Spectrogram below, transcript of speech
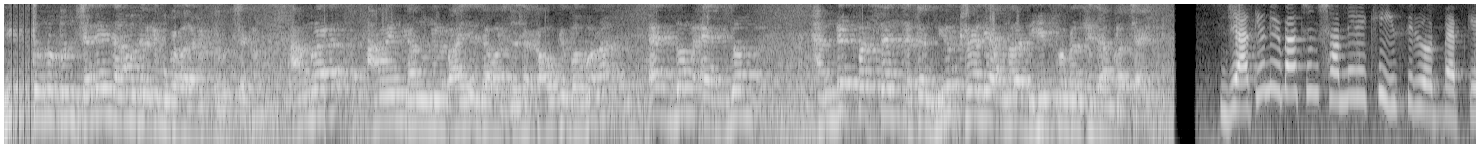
নিত্য নতুন চ্যালেঞ্জ আমাদেরকে মোকাবেলা করতে হচ্ছে এখন। আমরা আইন কানুনের বাইরে যাওয়ার জন্য কাউকে বলব না, একদম একদম হান্ড্রেড পার্সেন্ট এটা নিউট্রালি আপনারা বিহেভ করবেন, সেটা আমরা চাই। জাতীয় নির্বাচন সামনে রেখে ইসির রোডম্যাপকে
